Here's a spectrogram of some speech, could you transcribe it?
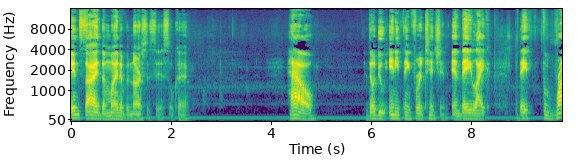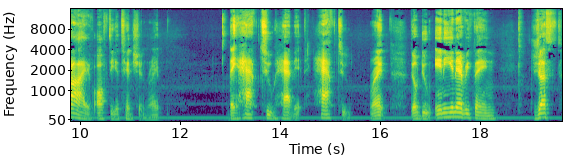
inside the mind of a narcissist, okay? How they'll do anything for attention and they like they thrive off the attention, right? They have to have it. Have to, right? They'll do any and everything just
